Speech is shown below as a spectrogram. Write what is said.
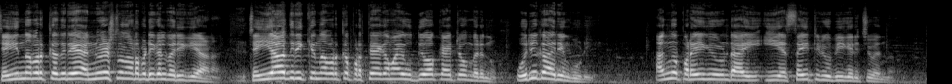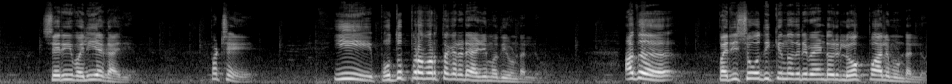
ചെയ്യുന്നവർക്കെതിരെ അന്വേഷണ നടപടികൾ വരികയാണ്. ചെയ്യാതിരിക്കുന്നവർക്ക് പ്രത്യേകമായ ഉദ്യോഗക്കയറ്റവും വരുന്നു. ഒരു കാര്യം കൂടി. അങ്ങ് പറയുകയുണ്ടായി ഈ എസ് ഐ ടി രൂപീകരിച്ചുവെന്ന്. ശരി വലിയ കാര്യം. പക്ഷേ ഈ പൊതുപ്രവർത്തകരുടെ അഴിമതി ഉണ്ടല്ലോ അത് പരിശോധിക്കുന്നതിന് വേണ്ട ഒരു ലോക്പാലുമുണ്ടല്ലോ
